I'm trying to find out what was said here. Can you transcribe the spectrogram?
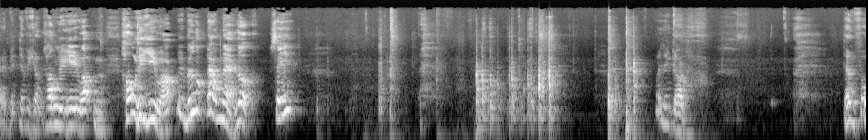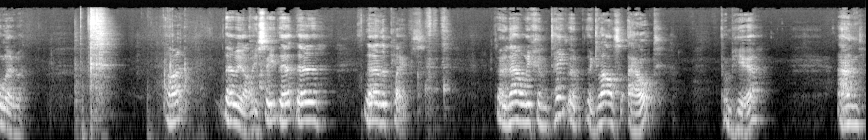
a bit difficult holding you up and holding you up. But look down there, look, see? It gone? Don't fall over. Alright, there we are. You see, they're, they're, they're the plates. So now we can take the, the glass out from here and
